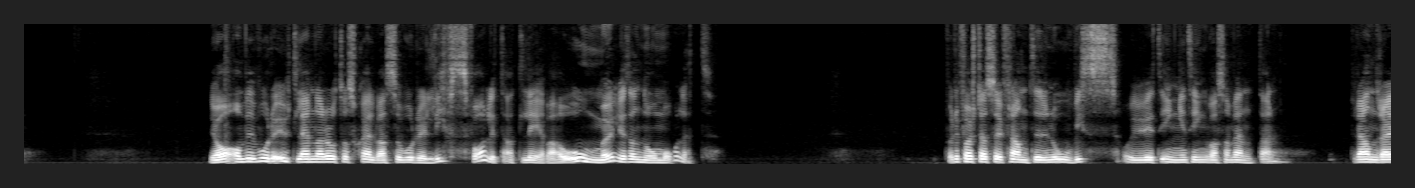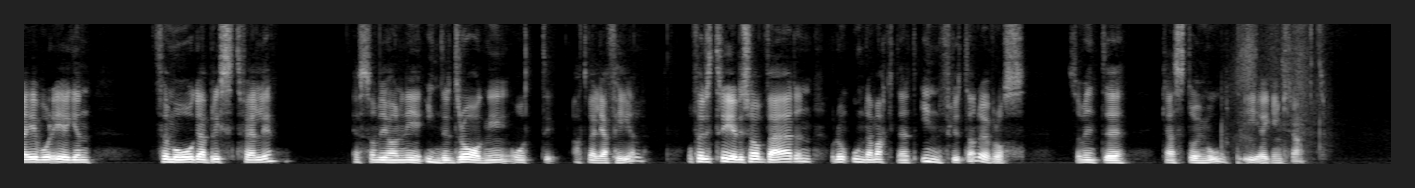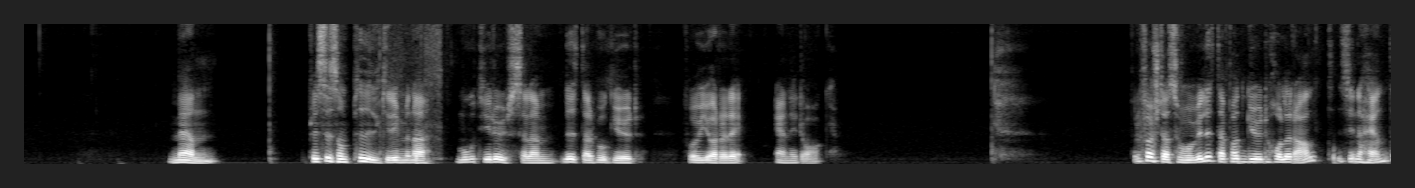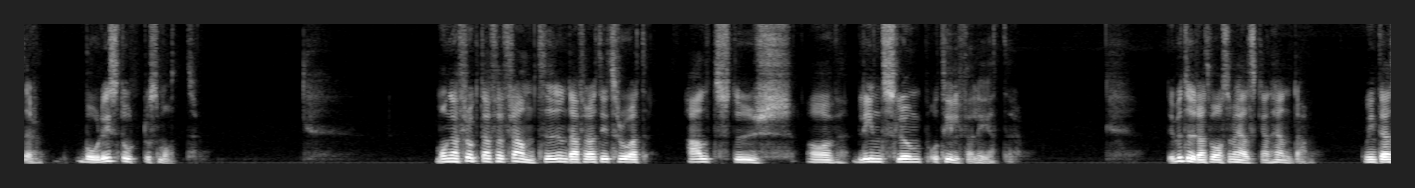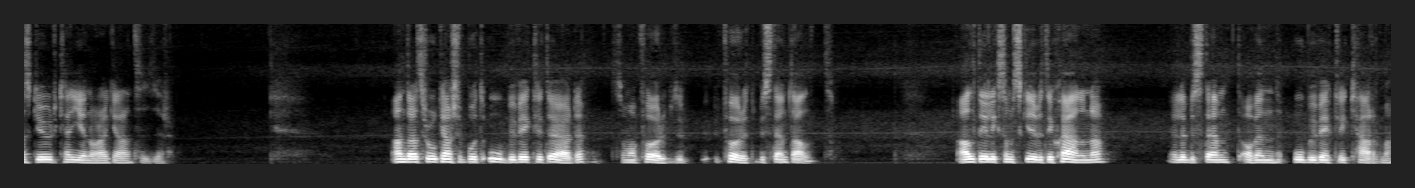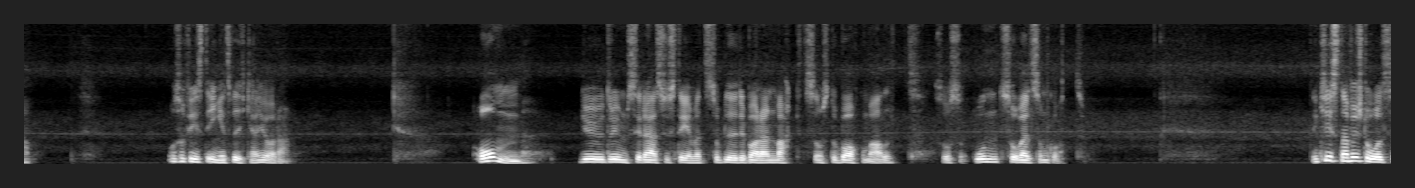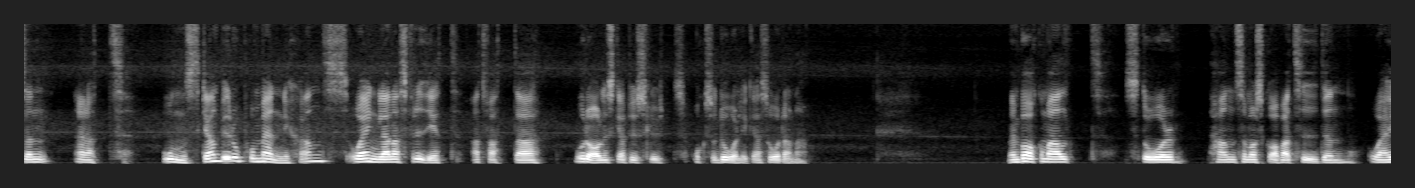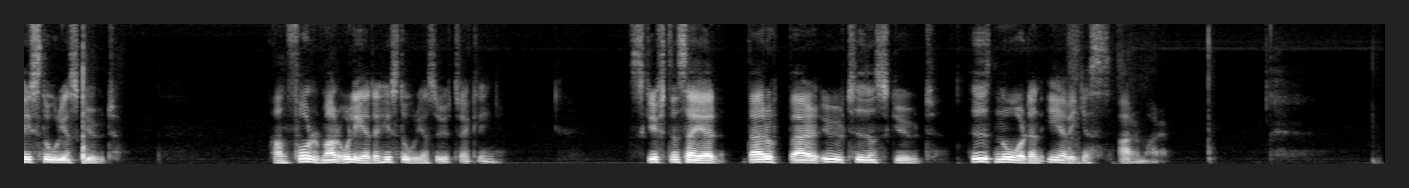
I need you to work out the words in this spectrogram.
Ja, om vi vore utlämnade åt oss själva så vore det livsfarligt att leva och omöjligt att nå målet. För det första så är framtiden oviss och vi vet ingenting vad som väntar. För det andra är vår egen förmåga bristfällig eftersom vi har en inre dragning åt att välja fel. Och för det tredje så har världen och de onda makterna ett inflytande över oss som vi inte kan stå emot i egen kraft. Men precis som pilgrimerna mot Jerusalem litar på Gud får vi göra det än idag. För det första så får vi lita på att Gud håller allt i sina händer, både i stort och smått. Många fruktar för framtiden därför att de tror att allt styrs av blind slump och tillfälligheter. Det betyder att vad som helst kan hända och inte ens Gud kan ge några garantier. Andra tror kanske på ett obevekligt öde som har förut, förutbestämt allt. Allt är liksom skrivet i stjärnorna eller bestämt av en obeveklig karma. Och så finns det inget vi kan göra. Om Gud ryms i det här systemet så blir det bara en makt som står bakom allt, så ont såväl som gott. Den kristna förståelsen är att Ondskan beror på människans och änglarnas frihet att fatta moraliska beslut, också dåliga sådana. Men bakom allt står han som har skapat tiden och är historiens Gud. Han formar och leder historiens utveckling. Skriften säger, där uppe är urtidens Gud, hit når den eviges armar.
